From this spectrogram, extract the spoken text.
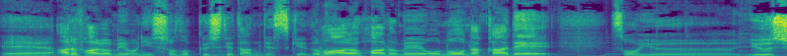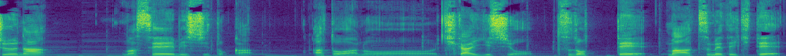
えー、アルファロメオに所属してたんですけれどもアルファロメオの中でそういう優秀な、まあ、整備士とかあとあの機械技師を集って、まあ、集めてきて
